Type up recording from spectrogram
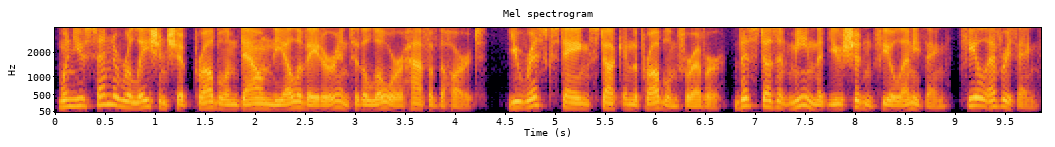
when you send a relationship problem down the elevator into the lower half of the heart, you risk staying stuck in the problem forever. This doesn't mean that you shouldn't feel anything. Feel everything.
